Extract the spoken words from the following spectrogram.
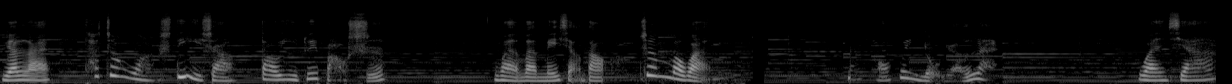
原来。他正往地上倒一堆宝石，万万没想到这么晚还会有人来。晚霞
